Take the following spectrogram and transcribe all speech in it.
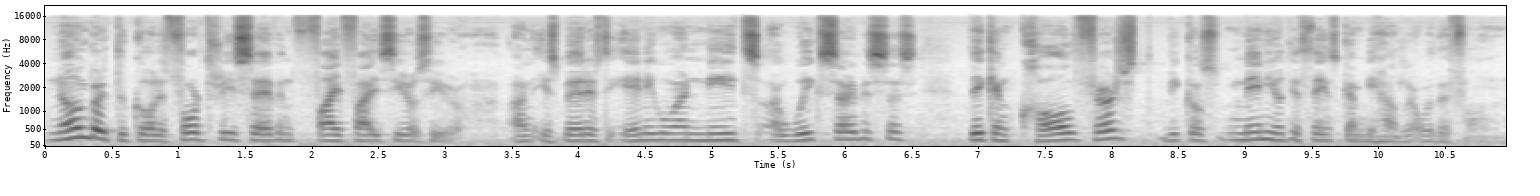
Number to call is 437 5500 and it's better if anyone needs a WIC services, they can call first because many of the things can be handled over the phone.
